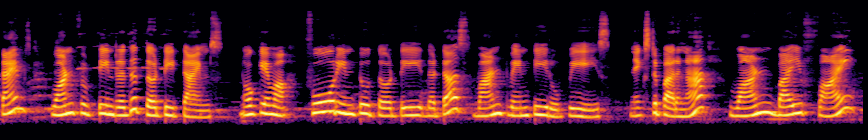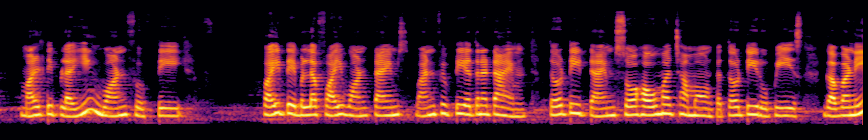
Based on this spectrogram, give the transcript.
டைம்ஸ் ஒன் ஃபிஃப்டின்றது தேர்ட்டி டைம்ஸ் ஓகேவா four into thirty that is one twenty rupees next பாருங்கள் one by five multiplying one fifty five டேபிளில் five one times one fifty எத்தனை time thirty times so how much amount thirty rupees கவனி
